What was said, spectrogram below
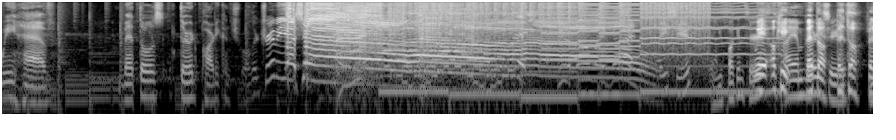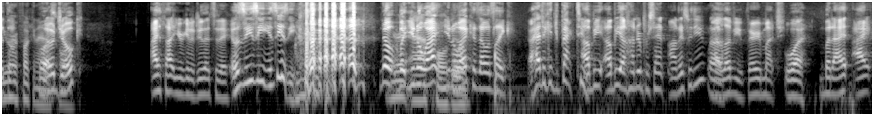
We have Beto's third party controller trivia show. are you serious? Are you fucking serious? Wait, okay. I am very Beto, serious. Beto, You Beto. are a fucking no joke. I thought you were gonna do that today. It was easy. It's easy. No, You're but you know what? You know dude. why? Because I was like, I had to get you back too. I'll be I'll be hundred percent honest with you. I Uh. love you very much. what? But I, I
